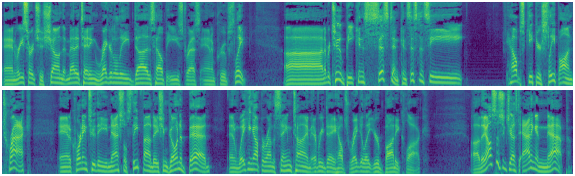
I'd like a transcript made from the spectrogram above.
And research has shown that meditating regularly does help ease stress and improve sleep. Uh, number two, be consistent. Consistency helps keep your sleep on track. And according to the National Sleep Foundation, going to bed and waking up around the same time every day helps regulate your body clock. Uh, they also suggest adding a nap.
